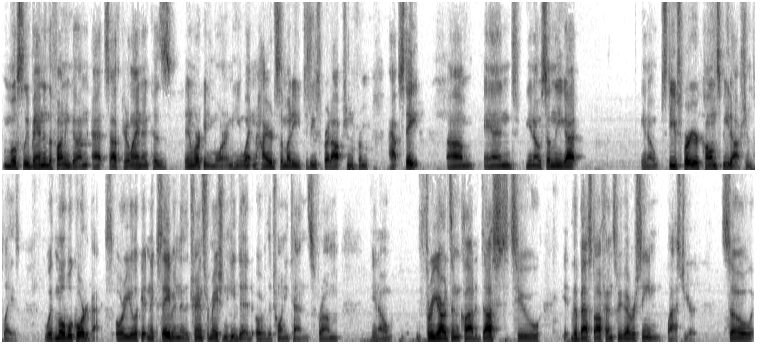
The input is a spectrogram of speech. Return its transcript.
mostly abandoned the Fun 'n' Gun at South Carolina because it didn't work anymore, and he went and hired somebody to do spread option from App State, um, and you know, suddenly you got you know Steve Spurrier calling speed option plays with mobile quarterbacks, or you look at Nick Saban and the transformation he did over the 2010s from you know three yards in a cloud of dust to the best offense we've ever seen last year. So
